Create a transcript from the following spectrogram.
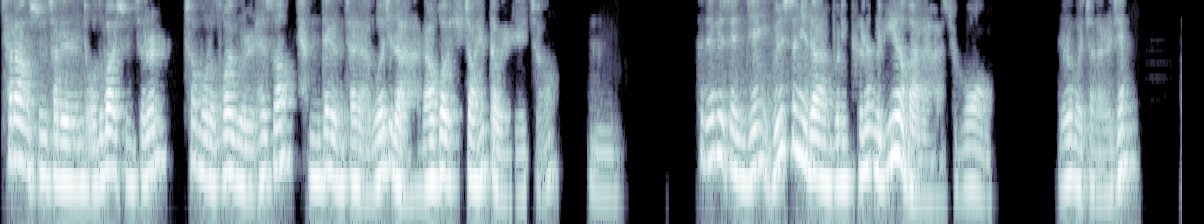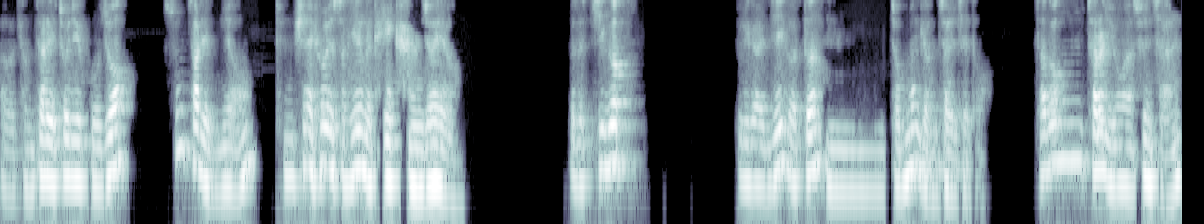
차량 순찰이라든지 오토바이 순찰을 처음으로 도입을 해서 현대 경찰의 아버지다라고 주장했다고 얘기했죠. 음. 근데 여기서 이제 윌슨이라는 분이 그런 걸 이어받아가지고 이런 거 있잖아요. 그지? 어, 경찰의 조직 구조, 순찰의 운영, 통신의 효율성 이런 거 되게 강조해요. 그래서 직업 우리가 이제 어떤 음, 전문 경찰 제도, 자동차를 이용한 순찰,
